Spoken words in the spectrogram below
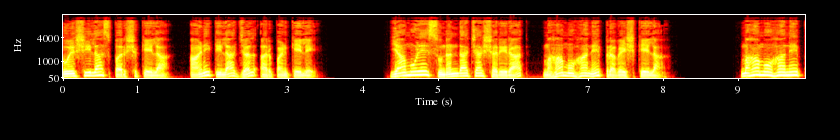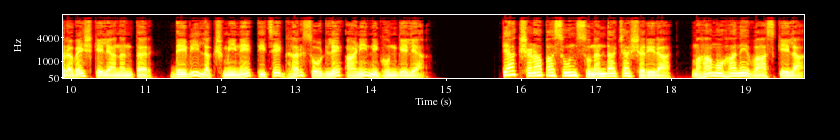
तुळशीला स्पर्श केला आणि तिला जल अर्पण केले. यामुळे सुनंदाच्या शरीरात महामोहाने प्रवेश केला. महामोहाने प्रवेश केल्यानंतर देवी लक्ष्मीने तिचे घर सोडले आणि निघून गेल्या. त्या क्षणापासून सुनंदाच्या शरीरात महामोहाने वास केला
